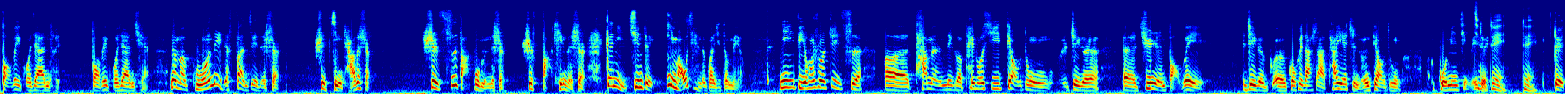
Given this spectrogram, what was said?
保卫国家安全，保卫国家安全。那么国内的犯罪的事儿，是警察的事儿，是司法部门的事儿，是法庭的事儿，跟你军队一毛钱的关系都没有。你比方说这次，呃，他们那个佩洛西调动这个呃军人保卫这个呃国会大厦，他也只能调动国民警卫队。对对对，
